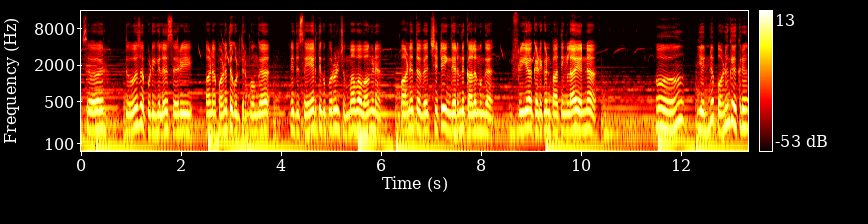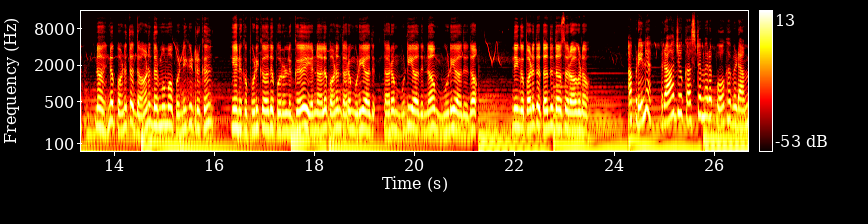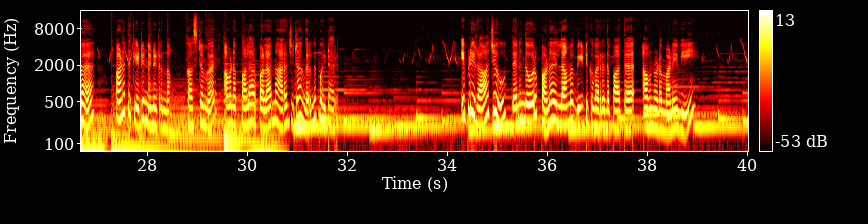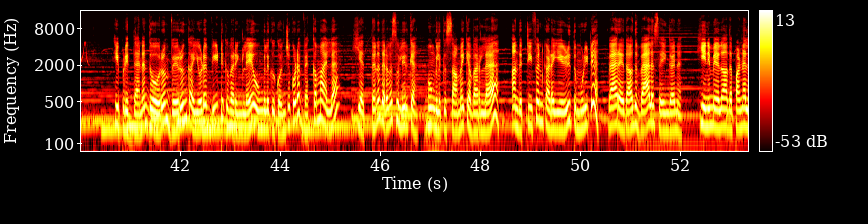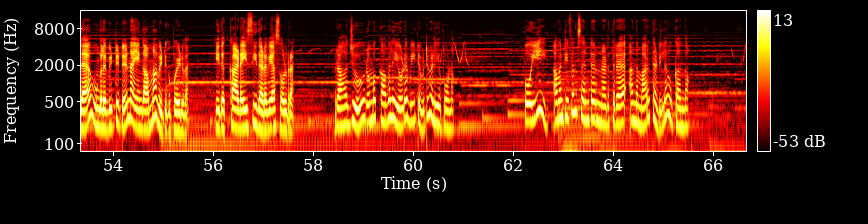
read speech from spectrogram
சார் தோசை பிடிக்கல சரி. ஆனா பணத்தை கொடுத்துட்டு போங்க. இது செய்யறதுக்கு பொருள் சும்மாவா வாங்கினேன். பணத்தை வச்சுட்டு இங்க இருந்து கிளம்புங்க. ஃப்ரீயா கிடைக்கும்னு பாத்தீங்களா என்ன? ஆ என்ன பணம் கேக்குற? நான் என்ன பணத்தை தான தர்மமா பண்ணிக்கிட்டு இருக்கேன்? எனக்கு பிடிக்காத பொருளுக்கு என்னால் பணம் தர முடியாது. தர முடியாதுன்னா முடியாதுதான். நீங்கள் பணத்தை தந்து தான் சார் ஆகணும். அப்படின்னு ராஜு கஸ்டமரை போக விடாம பணத்தை கேட்டு நின்னுட்டு இருந்தான். கஸ்டமர் அவனை பலார் பலார்னு அரைஞ்சிட்டு அங்கிருந்து போயிட்டாரு. இப்படி ராஜு தினந்தோறும் பணம் இல்லாம வீட்டுக்கு வர்றத பார்த்த அவனோட மனைவி இப்படி தினந்தோறும் வெறும் கையோட வீட்டுக்கு வரீங்களே உங்களுக்கு கொஞ்சம் கூட வெக்கமா இல்ல? எத்தனை தடவை சொல்லிருக்கேன் உங்களுக்கு சமைக்க வரல அந்த டிஃபன் கடையை இழுத்து மூடிட்டு வேற ஏதாவது வேலை செய்யுங்கன்னு. இனிமேலும் அதை பண்ணல உங்களை விட்டுட்டு நான் எங்க அம்மா வீட்டுக்கு போயிடுவேன். இத கடைசி தடவையா சொல்றேன். ராஜு ரொம்ப கவலையோட வீட்டை விட்டு வெளியே போனான். போய் அவன் டிஃபன் சென்டர் நடத்துற அந்த மரத்தடியில உட்கார்ந்தான்.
